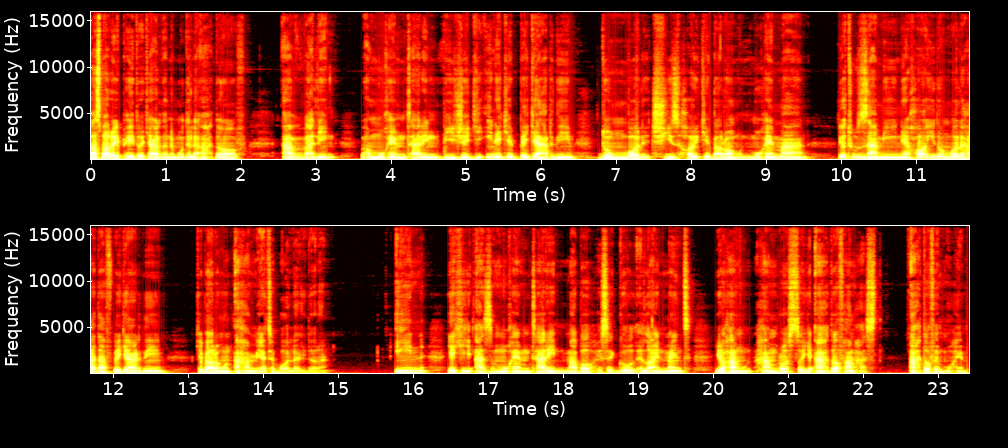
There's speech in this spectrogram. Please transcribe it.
پس برای پیدا کردن مدل اهداف اولین و مهمترین ویژگی اینه که بگردیم دنبال چیزهایی که برامون مهمن یا تو زمینه هایی دنبال هدف بگردیم که برامون اهمیت بالایی دارن. این یکی از مهمترین مباحث goal alignment یا همون همراستای اهداف هم هست. اهداف مهم.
